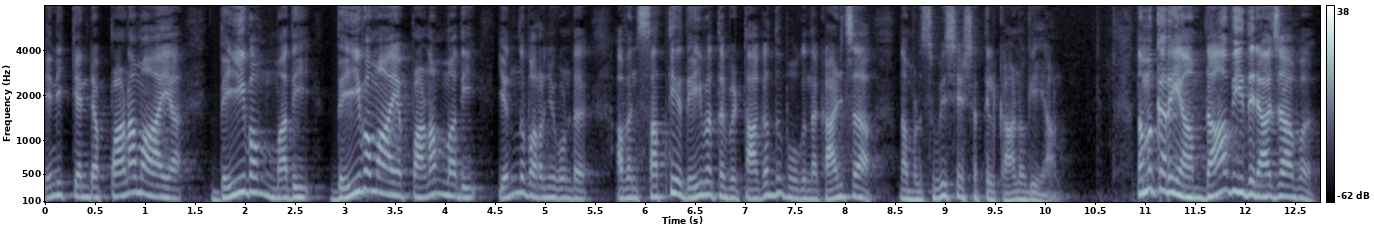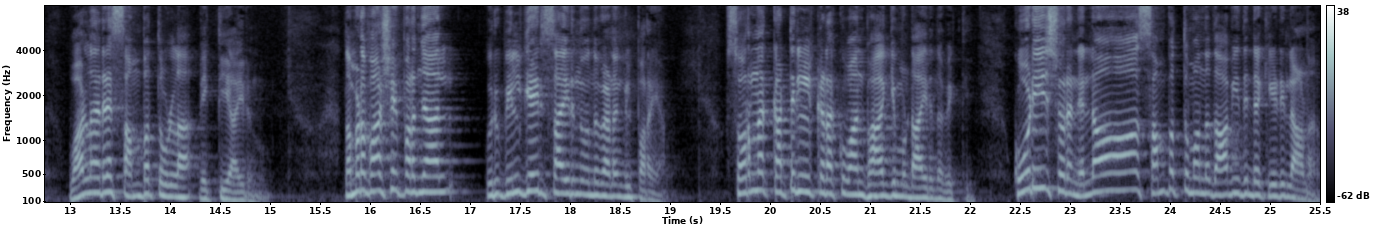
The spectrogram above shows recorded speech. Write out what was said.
എനിക്കെന്റെ പണമായ ദൈവം മതി ദൈവമായ പണം മതി എന്ന് പറഞ്ഞുകൊണ്ട് അവൻ സത്യ ദൈവത്തെ വിട്ട് അകന്നു പോകുന്ന കാഴ്ച നമ്മൾ സുവിശേഷത്തിൽ കാണുകയാണ്. നമുക്കറിയാം ദാവീദ് രാജാവ് വളരെ സമ്പത്തുള്ള വ്യക്തിയായിരുന്നു. നമ്മുടെ ഭാഷയിൽ പറഞ്ഞാൽ ഒരു ബിൽഗേറ്റ്സ് ആയിരുന്നു എന്ന് വേണമെങ്കിൽ പറയാം. സ്വർണക്കട്ടിലിൽ കിടക്കുവാൻ ഭാഗ്യമുണ്ടായിരുന്ന വ്യക്തി. കോടീശ്വരൻ എല്ലാ സമ്പത്തും അന്ന് ദാവീദിന്റെ കീഴിലാണ്.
